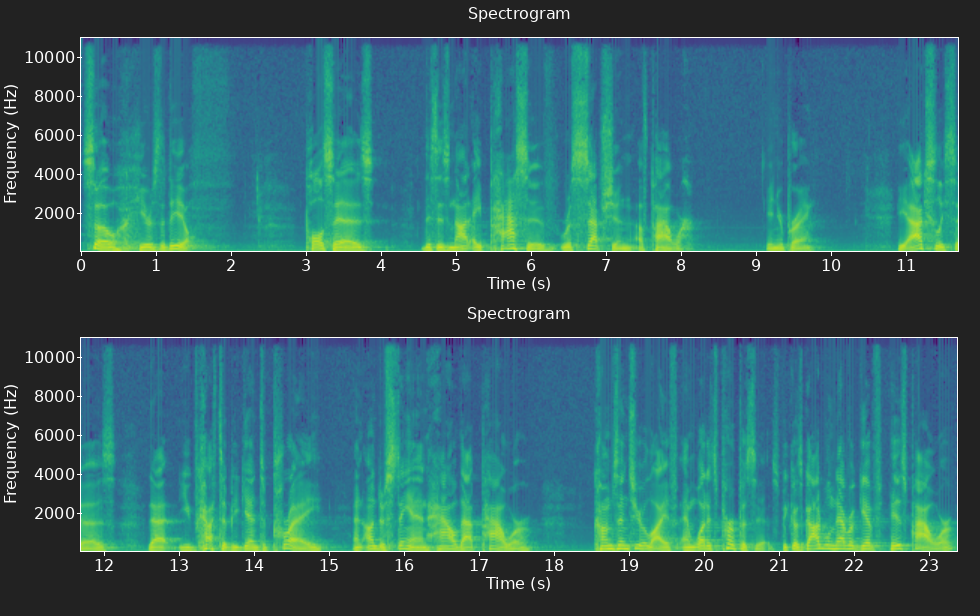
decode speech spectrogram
So here's the deal Paul says this is not a passive reception of power in your praying. He actually says that you've got to begin to pray and understand how that power comes into your life and what its purpose is. Because God will never give His power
